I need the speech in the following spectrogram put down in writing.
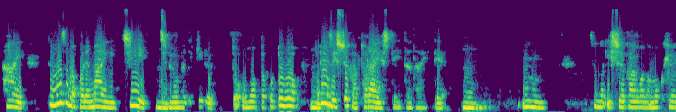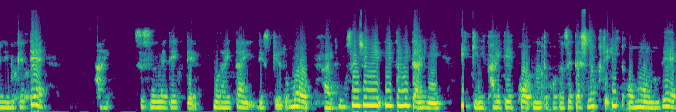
はい。で、まずはこれ毎日自分ができると思ったことを、うんとりあえず一週間トライしていただいて、うん。うん。その一週間後の目標に向けて、はい。進めていってもらいたいんですけれども、はいで。も最初に言ったみたいに、一気に変えていこうなんてことは絶対しなくていいと思うので、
